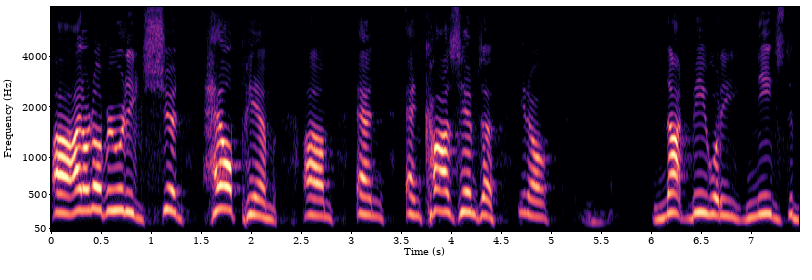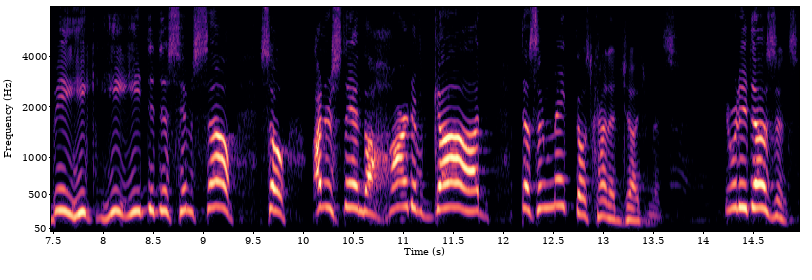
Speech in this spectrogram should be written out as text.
Uh, I don't know if we really should help him um, and, and cause him to, you know, not be what he needs to be. He, he, he did this himself. So understand the heart of God doesn't make those kind of judgments. It really doesn't.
